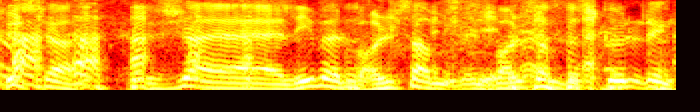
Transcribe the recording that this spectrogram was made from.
synes jeg, det synes jeg er alligevel voldsom, en voldsom beskyldning.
